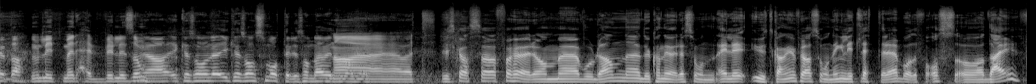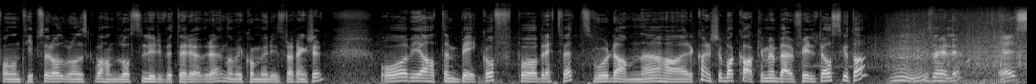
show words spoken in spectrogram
gutta. Noe litt mer heavy, liksom. Ja, ikke sånn, ikke sånn småtteri som deg. Nei, jeg vet. Vi skal også få høre om uh, hvordan eh, du kan gjøre son eller utgangen fra soning litt lettere både for oss og deg. Få noen tips og råd hvordan du skal behandle oss lurvete røvere når vi kommer ut fra fengsel. Og vi har hatt en bake-off på Bredtvet, hvor damene har kanskje bakt kake med baufil til oss, gutta. Hvis vi er heldige. Yes.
